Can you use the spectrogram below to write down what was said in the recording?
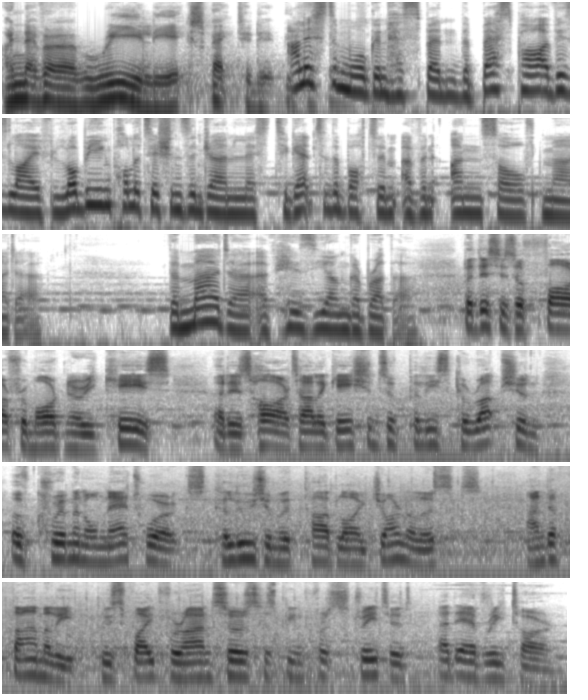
I never really expected it. Alistair Morgan has spent the best part of his life lobbying politicians and journalists to get to the bottom of an unsolved murder. The murder of his younger brother. But this is a far from ordinary case. At its heart, allegations of police corruption, of criminal networks, collusion with tabloid journalists, and a family whose fight for answers has been frustrated at every turn.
